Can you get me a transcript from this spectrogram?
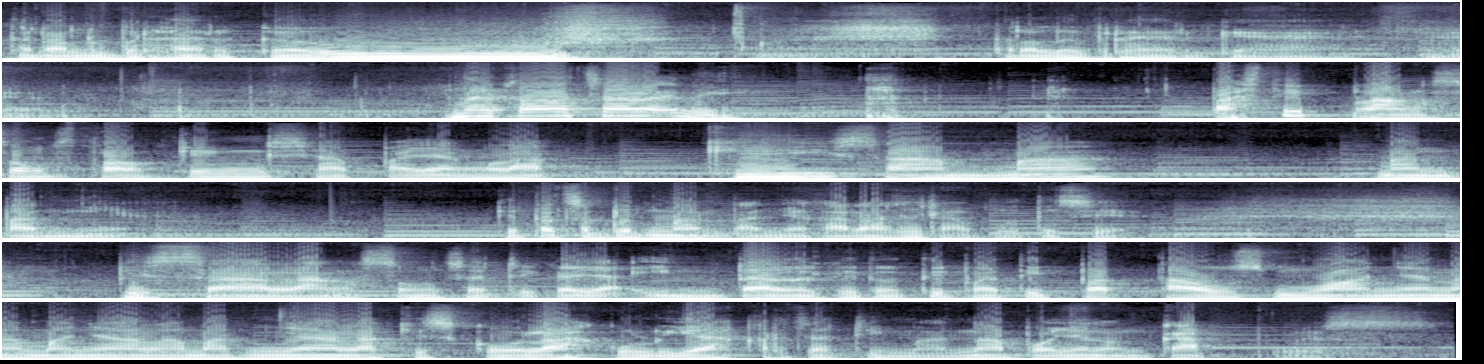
terlalu berharga. Uh, terlalu berharga. Nah kalau cewek nih pasti langsung stalking siapa yang lagi sama mantannya kita sebut mantannya karena sudah putus ya. Bisa langsung jadi kayak intel gitu. Tiba-tiba tahu semuanya namanya alamatnya lagi sekolah kuliah kerja di mana pokoknya lengkap wes.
